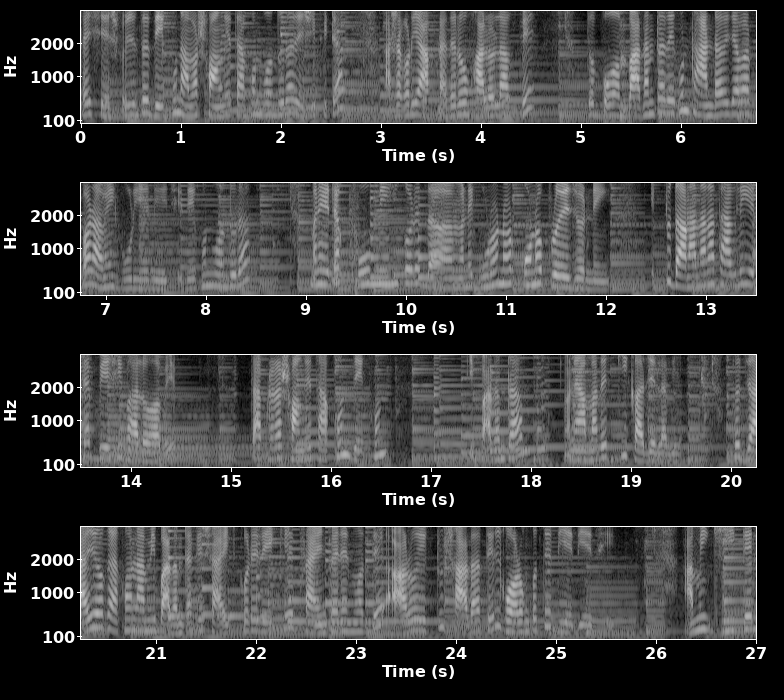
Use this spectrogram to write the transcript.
তাই শেষ পর্যন্ত দেখুন, আমার সঙ্গে থাকুন বন্ধুরা রেসিপিটা আশা করি আপনাদেরও ভালো লাগবে। তো বাদামটা দেখুন ঠান্ডা হয়ে যাওয়ার পর আমি গুঁড়িয়ে নিয়েছি, দেখুন বন্ধুরা মানে এটা খুব মিহি করে মানে গুঁড়োনোর কোনো প্রয়োজন নেই। একটু দানা দানা থাকলেই এটা বেশি ভালো হবে। তো আপনারা সঙ্গে থাকুন, দেখুন এই বাদামটা মানে আমাদের কি কাজে লাগে। তো যাই হোক, এখন আমি বাদামটাকে সাইড করে রেখে ফ্রাইং প্যানের মধ্যে আরও একটু সাদা তেল গরম করতে দিয়ে দিয়েছি। আমি ঘি তেল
